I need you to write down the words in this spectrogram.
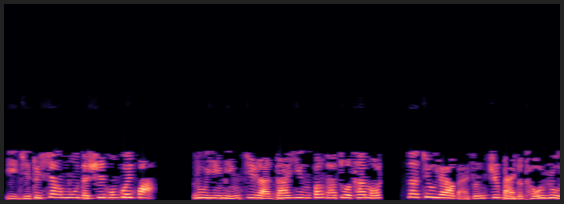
以及对项目的施工规划。陆一鸣既然答应帮他做参谋，那就要百分之百的投入，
